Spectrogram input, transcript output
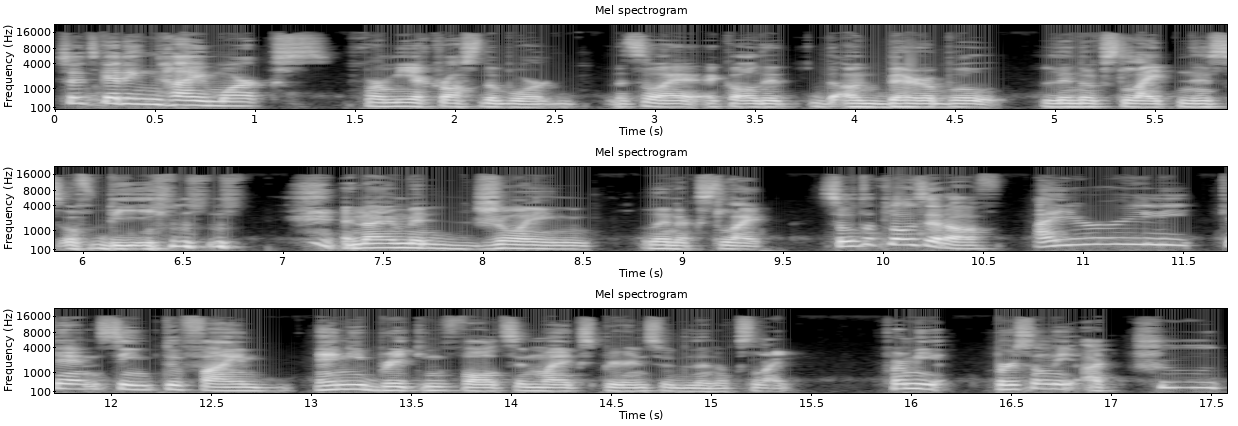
So it's getting high marks for me across the board. That's why I called it the unbearable Linux lightness of being. and I'm enjoying Linux Lite. So to close it off, I really can't seem to find any breaking faults in my experience with Linux Lite. For me, personally, a true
